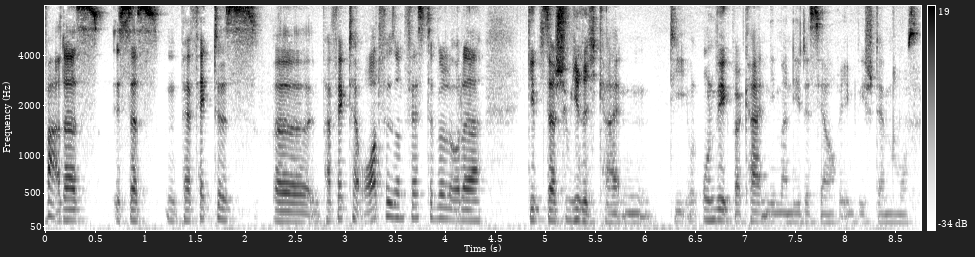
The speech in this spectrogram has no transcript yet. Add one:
war das, ist das ein perfektes, äh, ein perfekter Ort für so ein Festival oder gibt es da Schwierigkeiten, die Unwägbarkeiten, die man jedes Jahr auch irgendwie stemmen muss?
